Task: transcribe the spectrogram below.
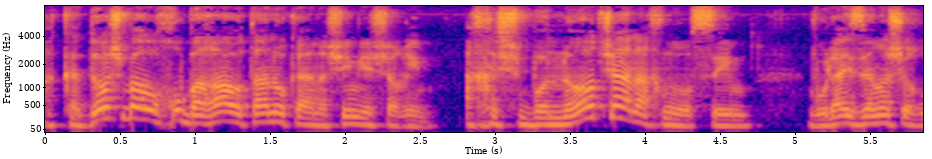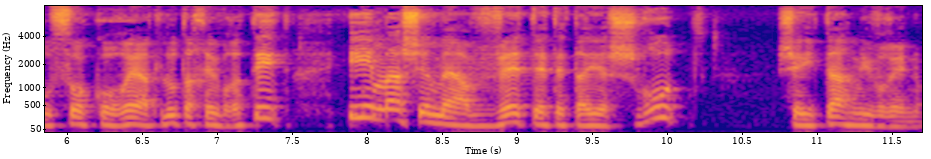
הקדוש ברוך הוא ברא אותנו כאנשים ישרים. החשבונות שאנחנו עושים, ואולי זה מה שרוסו קורא התלות החברתית, היא מה שמעוותת את הישרות שאיתה נבראנו.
